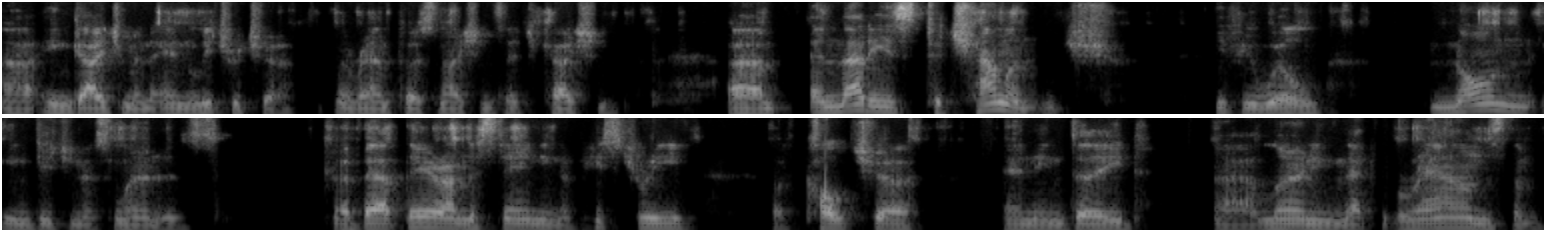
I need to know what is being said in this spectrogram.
uh, engagement and literature around First Nations education. Um, and that is to challenge, if you will, non-Indigenous learners about their understanding of history, of culture, and indeed uh, learning that grounds them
